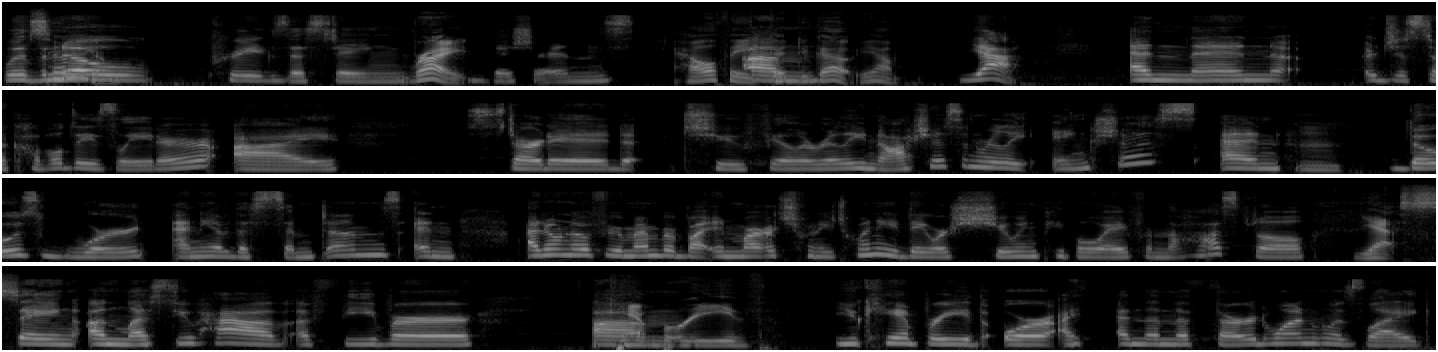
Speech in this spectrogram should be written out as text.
With So no pre-existing Right. conditions. Healthy. good to Um, go. Yeah. Yeah. And then just a couple days later, I started to feel really nauseous and really anxious. And Mm. those weren't any of the symptoms. And I don't know if you remember, but in March 2020, they were shooing people away from the hospital Yes. saying, unless you have a fever, Can't um, breathe. you can't breathe or i and then the third one was like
